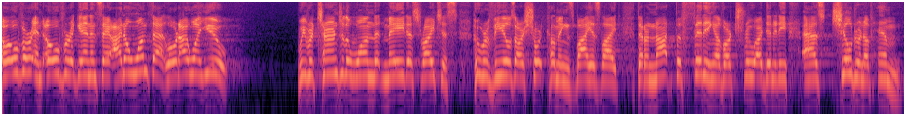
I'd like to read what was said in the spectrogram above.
over and over again and say, I don't want that, Lord, I want you. We return to the one that made us righteous, who reveals our shortcomings by his light that are not befitting of our true identity as children of him.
